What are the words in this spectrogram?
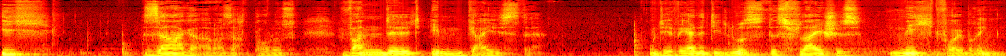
ich sage aber, sagt Paulus, wandelt im Geiste und ihr werdet die Lust des Fleisches nicht vollbringen.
